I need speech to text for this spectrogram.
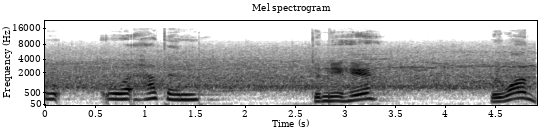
W- what happened? Didn't you hear? We won.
